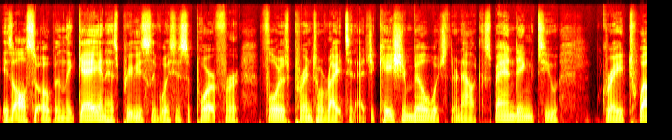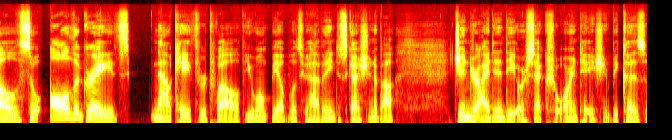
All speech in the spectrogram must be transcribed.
is also openly gay and has previously voiced his support for Florida's parental rights and education bill, which they're now expanding to grade 12. So all the grades now K through 12, you won't be able to have any discussion about gender identity or sexual orientation because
